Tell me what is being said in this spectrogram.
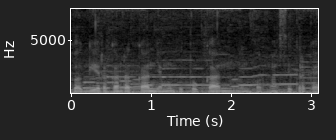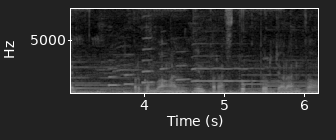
bagi rekan-rekan yang membutuhkan informasi terkait perkembangan infrastruktur jalan tol.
